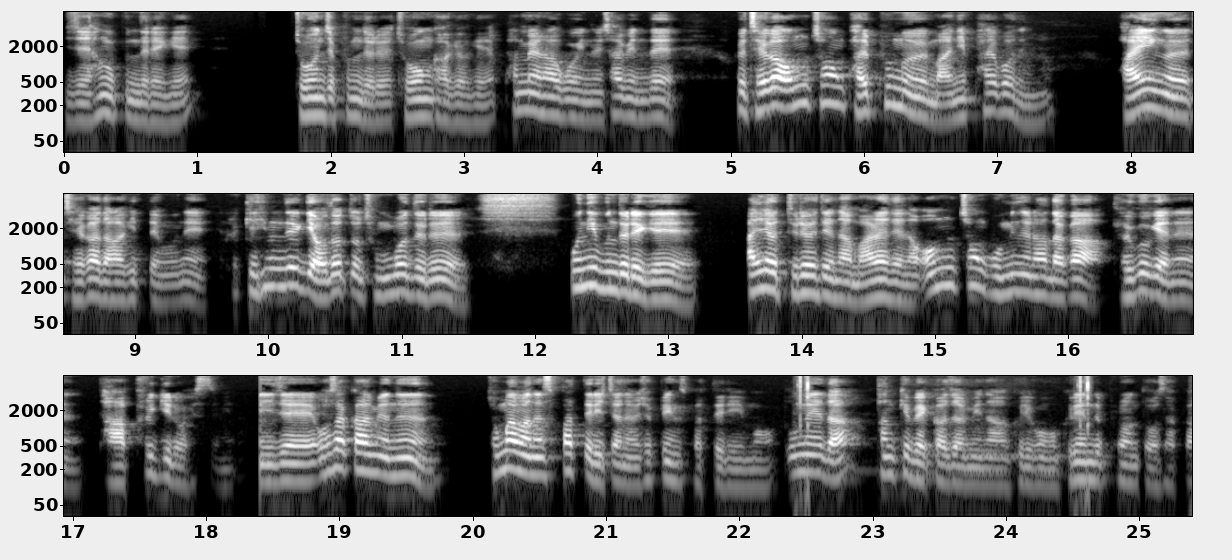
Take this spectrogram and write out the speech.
이제 한국 분들에게 좋은 제품들을 좋은 가격에 판매를 하고 있는 샵인데 제가 엄청 발품을 많이 팔거든요. 바잉을 제가 다 하기 때문에 그렇게 힘들게 얻었던 정보들을 혼이분들에게 알려드려야 되나 말아야 되나 엄청 고민을 하다가 결국에는 다 풀기로 했습니다. 이제 오사카 하면은 정말 많은 스팟들이 있잖아요. 쇼핑 스팟들이 뭐 우메다, 한큐 백화점이나 그리고 뭐 그랜드 프론트 오사카,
